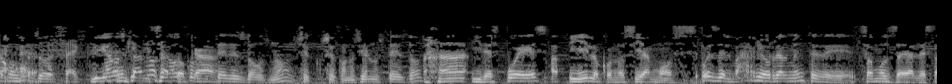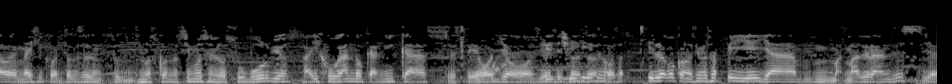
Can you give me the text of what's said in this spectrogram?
tocar juntos. Digamos que inició con ustedes dos, ¿no? Se, se conocieron ustedes dos. Ajá, y después a Pi lo conocíamos pues del barrio realmente de somos del Estado de México, entonces pues, nos conocimos en los suburbios, ahí jugando canicas, este hoyos y qué así, todas esas cosas. Y luego conocimos a Pi ya más grandes, ya,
